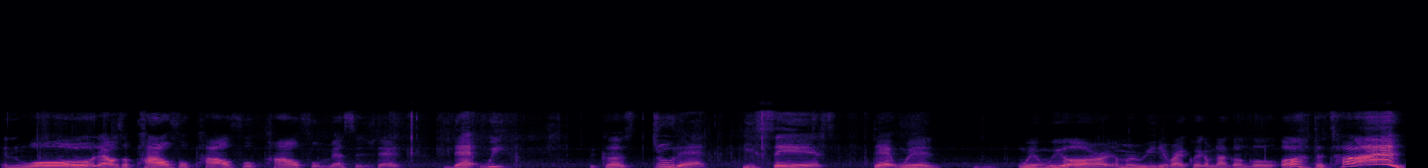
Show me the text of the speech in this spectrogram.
And whoa, that was a powerful, powerful, powerful message that that week. Because through that, he says that when when we are, I'm gonna read it right quick. I'm not gonna go. Oh, the time!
